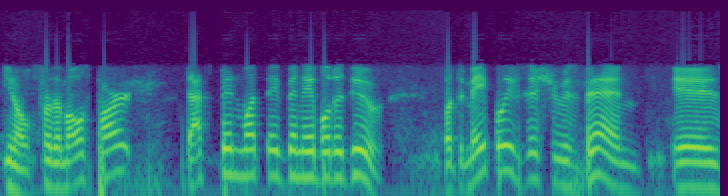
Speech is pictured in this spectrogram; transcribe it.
you know, for the most part, that's been what they've been able to do. What the Maple Leafs issue has been is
